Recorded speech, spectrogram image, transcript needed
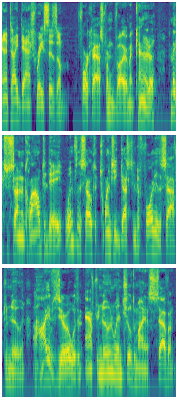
anti racism. Forecast from Environment Canada. A mix of sun and cloud today. Wind from the south at 20, gusting to 40 this afternoon. A high of 0 with an afternoon wind chill to minus 7.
